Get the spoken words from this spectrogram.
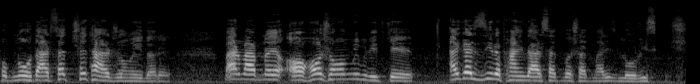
خب 9 درصد چه ترجمه ای داره؟ بر مبنای آها شما می‌بینید که اگر زیر 5 درصد باشد مریض low risk میشه.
